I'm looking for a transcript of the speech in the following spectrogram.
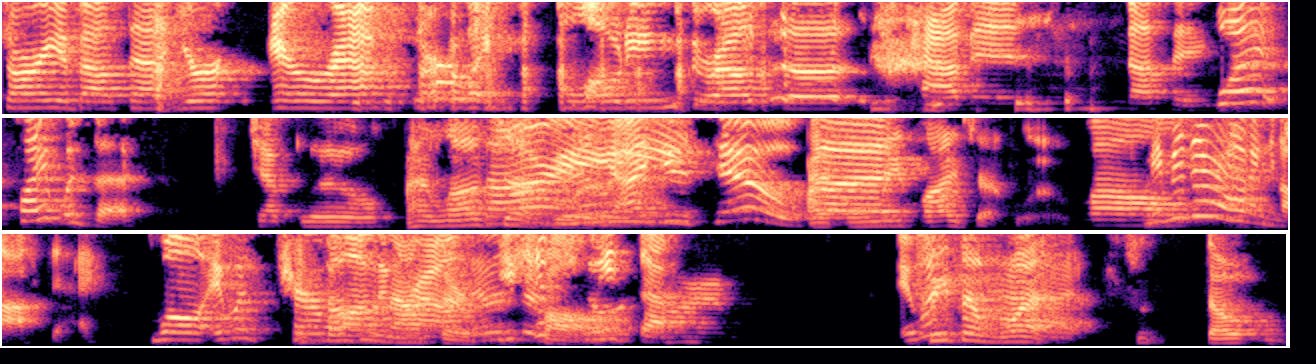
sorry about that. Your air rafts are like floating throughout the cabin. Nothing. What flight was this? JetBlue. I love Sorry, JetBlue. I do too. But I only fly JetBlue. well, Maybe they were having an off day. well, it was terrible also on the ground. their It was You should fault. tweet them. It was Tweet them what? Bad. Don't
